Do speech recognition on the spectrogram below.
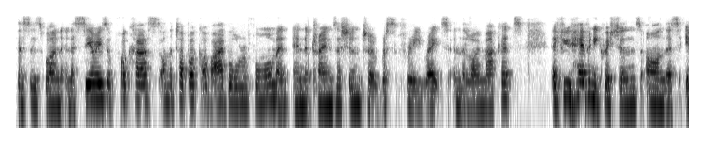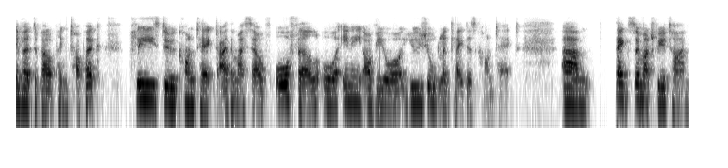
this is one in a series of podcasts on the topic of IBOR reform and, and the transition to risk-free rates in the loan markets. If you have any questions on this ever developing topic, please do contact either myself or Phil or any of your usual Linklaters contact. Um, thanks so much for your time.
